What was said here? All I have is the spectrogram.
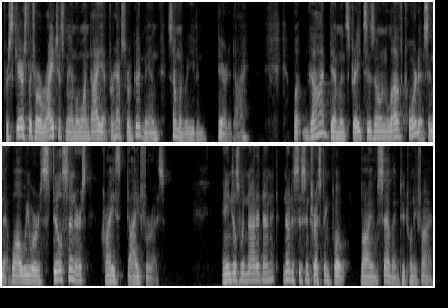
For scarcely for a righteous man will one die, yet perhaps for a good man, someone would even dare to die. But God demonstrates his own love toward us in that while we were still sinners, Christ died for us. Angels would not have done it. Notice this interesting quote, volume 7, 225.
